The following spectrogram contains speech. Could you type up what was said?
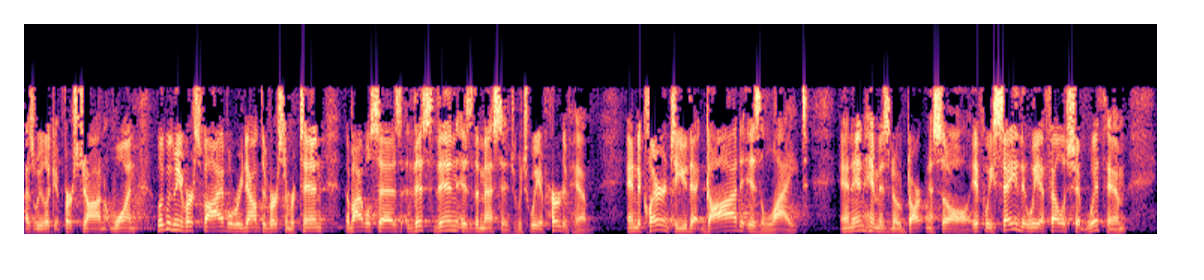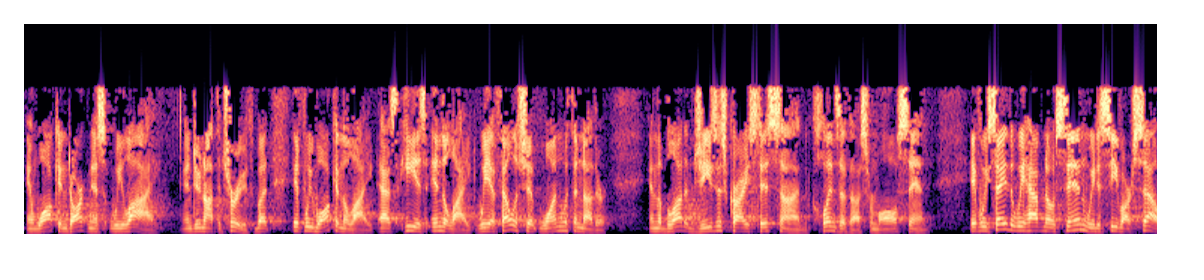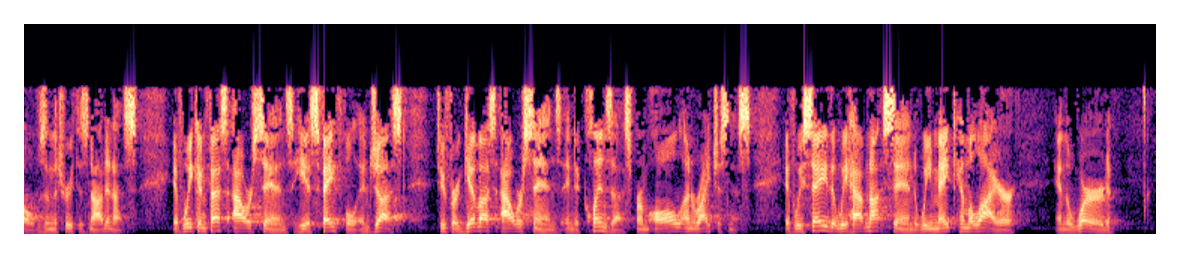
as we look at 1 John 1. Look with me verse 5. We'll read down to verse number 10. The Bible says, This then is the message which we have heard of him, and declare unto you that God is light, and in him is no darkness at all. If we say that we have fellowship with him and walk in darkness, we lie and do not the truth. But if we walk in the light, as he is in the light, we have fellowship one with another, and the blood of Jesus Christ his Son cleanseth us from all sin. If we say that we have no sin, we deceive ourselves, and the truth is not in us. If we confess our sins, He is faithful and just to forgive us our sins and to cleanse us from all unrighteousness. If we say that we have not sinned, we make Him a liar, and the Word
